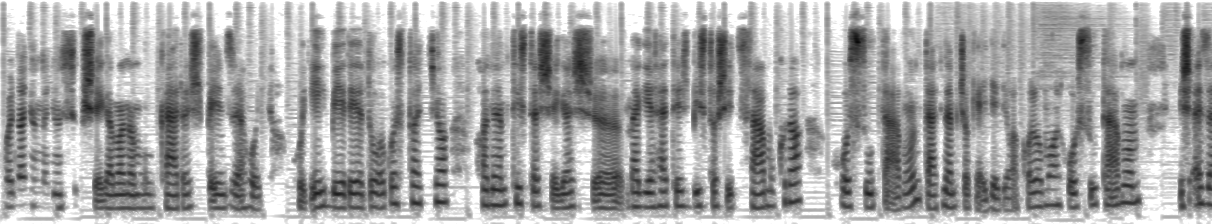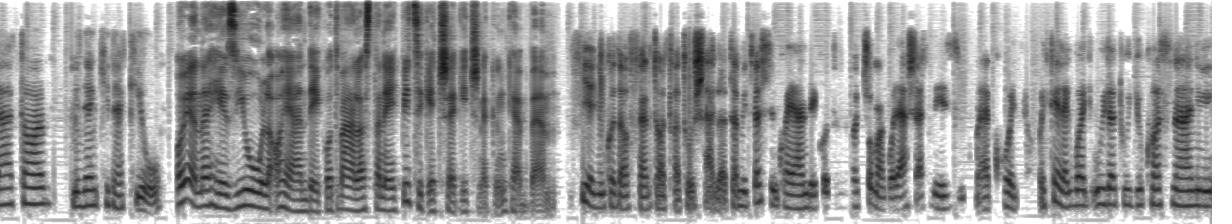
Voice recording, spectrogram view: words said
ahol nagyon-nagyon szüksége van a munkára és pénzre, hogy, hogy égbérért dolgoztatja, hanem tisztességes megélhetés biztosít számukra hosszú távon, tehát nem csak egy-egy alkalommal, hosszú távon, és ezáltal mindenkinek jó. Olyan nehéz jól ajándékot választani, egy picit segíts nekünk ebben. Figyeljünk oda a fenntarthatóságra. Amit veszünk ajándékot, a csomagolását nézzük meg, hogy, hogy tényleg vagy újra tudjuk használni,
